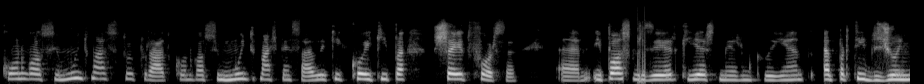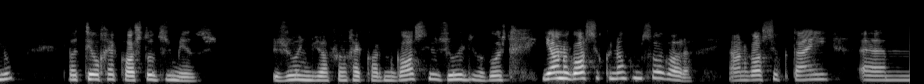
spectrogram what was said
com um negócio muito mais estruturado, com um negócio muito mais pensado e com a equipa cheia de força. Um, e posso dizer que este mesmo cliente, a partir de junho, bateu recordes todos os meses. Junho já foi um recorde de negócio, julho, agosto, e é um negócio que não começou agora. É um negócio que tem um,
